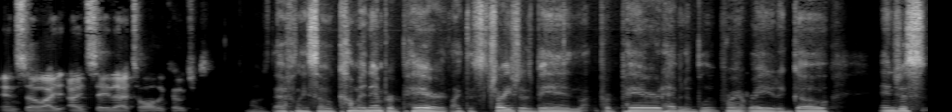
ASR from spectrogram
And so I, I'd say that to all the coaches. Most definitely. So coming in prepared, like the traits being prepared, having a blueprint ready to go, and just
